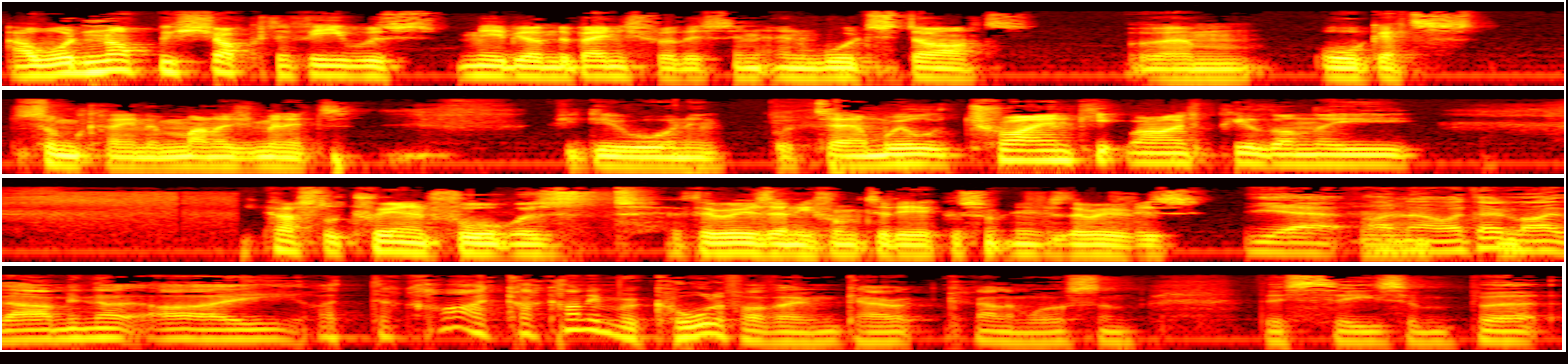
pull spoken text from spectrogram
I would not be shocked if he was maybe on the bench for this and, and would start um, or gets some kind of managed minutes if you do own him. But um, we'll try and keep our eyes peeled on the Castle training photos if there is any from today, because sometimes there is. Yeah, I know. I don't like that. I mean, I I, I can't I can't even recall if I've owned Callum Wilson this season, but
